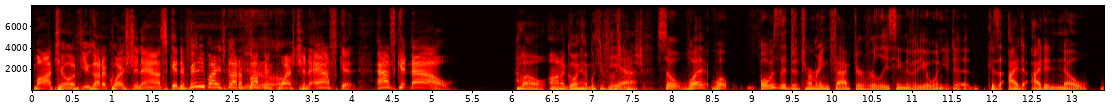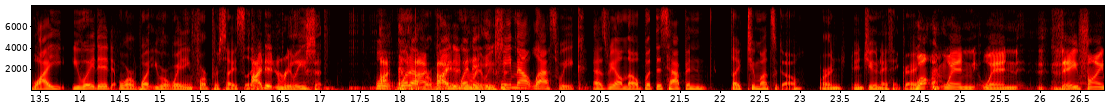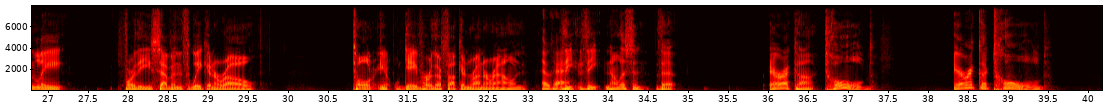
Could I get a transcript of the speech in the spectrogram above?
Macho, if you got a question, ask it. If anybody's got a fucking question, ask it. Ask it now. Hello, Anna. Go ahead with your first yeah. question. So what what what was the determining factor of releasing the video when you did? Because I I didn't know why you waited or what you were waiting for precisely. I didn't release it. Well, I- whatever. I- I didn't when it, it release it. came out last week, as we all know, but this happened like two months ago or in, in June, I think, right? Well, when when they finally, for the seventh week in a row, told you know gave her the fucking runaround. okay. The the now listen the Erica told Erica told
